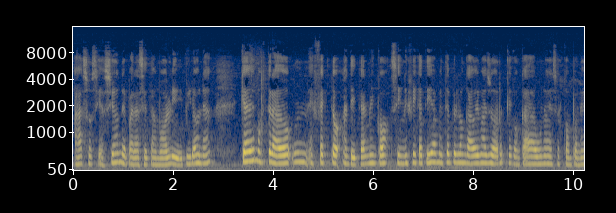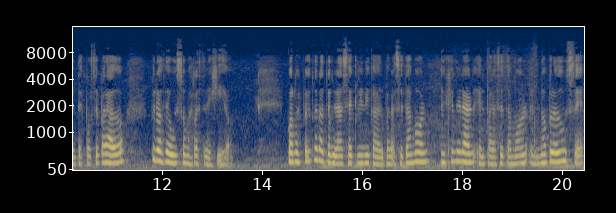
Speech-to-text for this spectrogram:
asociación de paracetamol y dipirona que ha demostrado un efecto antitérmico significativamente prolongado y mayor que con cada uno de sus componentes por separado, pero es de uso más restringido. Con respecto a la tolerancia clínica del paracetamol, en general el paracetamol no produce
